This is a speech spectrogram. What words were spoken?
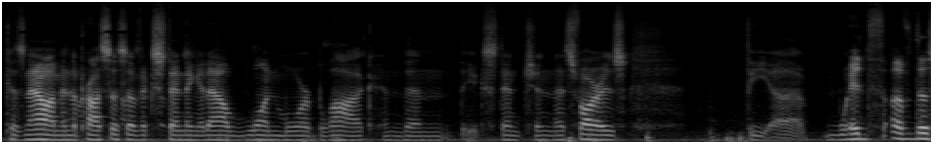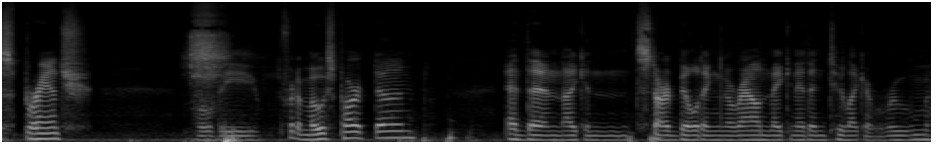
because now I'm in the process of extending it out one more block, and then the extension as far as the uh, width of this branch will be for the most part done, and then I can start building around, making it into like a room.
